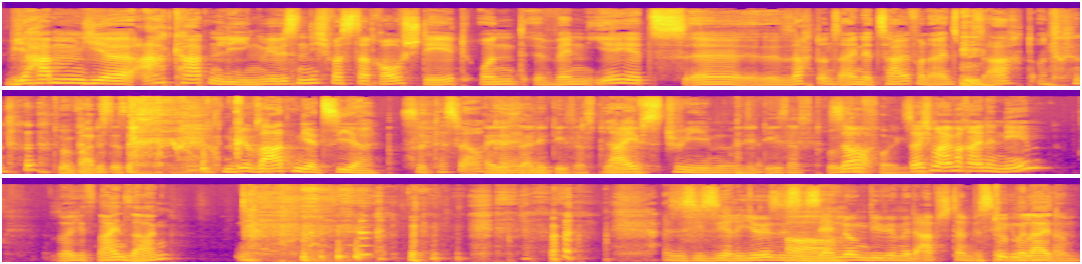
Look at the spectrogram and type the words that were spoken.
Wir haben hier acht Karten liegen. Wir wissen nicht, was da drauf steht. Und wenn ihr jetzt äh, sagt uns eine Zahl von eins bis acht und, Du wartest jetzt. und wir warten jetzt hier. So, das wäre auch Das ist geil. eine desaströse- Livestream. Eine desaströse So, Folge. soll ich mal einfach eine nehmen? Soll ich jetzt Nein sagen? Also es ist die seriöseste Oh. Sendung, die wir mit Abstand bisher Tut mir gemacht leid. haben.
